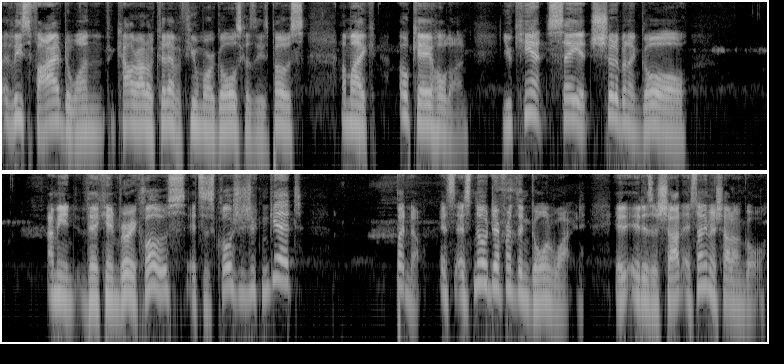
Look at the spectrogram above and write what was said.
at least five to one. Colorado could have a few more goals because of these posts. I'm like, okay, hold on. You can't say it should have been a goal. I mean, they came very close. It's as close as you can get, but no, it's it's no different than going wide. It, it is a shot. It's not even a shot on goal.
